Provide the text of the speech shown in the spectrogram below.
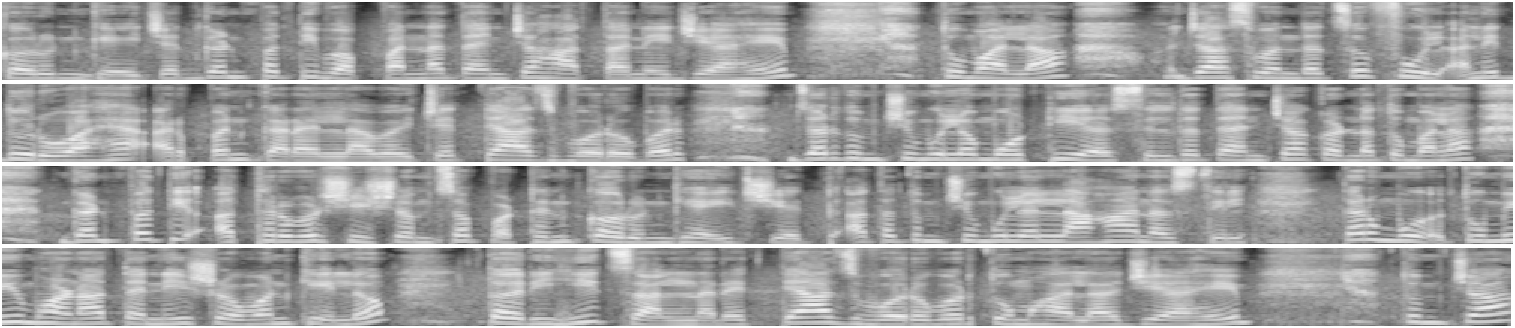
करून घ्यायच्यात गणपती बाप्पा बाप्पांना त्यांच्या हाताने जे आहे तुम्हाला जास्वंदाचं फूल आणि दुर्वा ह्या अर्पण करायला लावायचे. त्याचबरोबर जर तुमची मुलं मोठी असतील तर त्यांच्याकडनं तुम्हाला गणपती अथर्व शिशमचं पठण करून घ्यायची आहेत आता तुमची मुलं लहान असतील तर मु तुम्ही म्हणा त्यांनी श्रवण केलं तरीही चालणार आहे. त्याचबरोबर तुम्हाला जे आहे तुमच्या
